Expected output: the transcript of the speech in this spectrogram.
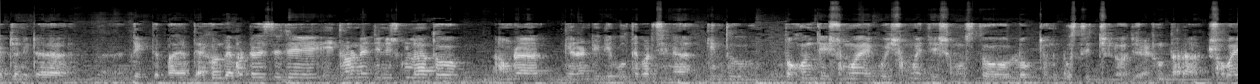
একজন এটা দেখতে পায়। এখন ব্যাপারটা হয়েছে যে এই ধরনের জিনিসগুলো তো আমরা গ্যারান্টি দিয়ে বলতে পারছি না, কিন্তু তখন যে সময়, ওই সময় যে সমস্ত লোকজন উপস্থিত ছিল, যে এখন তারা সবাই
